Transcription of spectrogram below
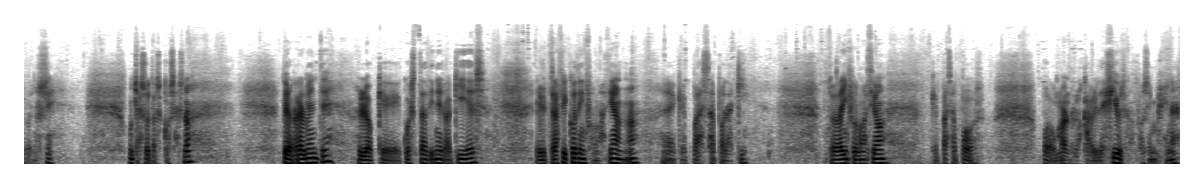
bueno, sí, muchas otras cosas, ¿no? Pero realmente lo que cuesta dinero aquí es el tráfico de información ¿no? Eh, que pasa por aquí. Toda la información que pasa por, por los cables de fibra, pues imaginar.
